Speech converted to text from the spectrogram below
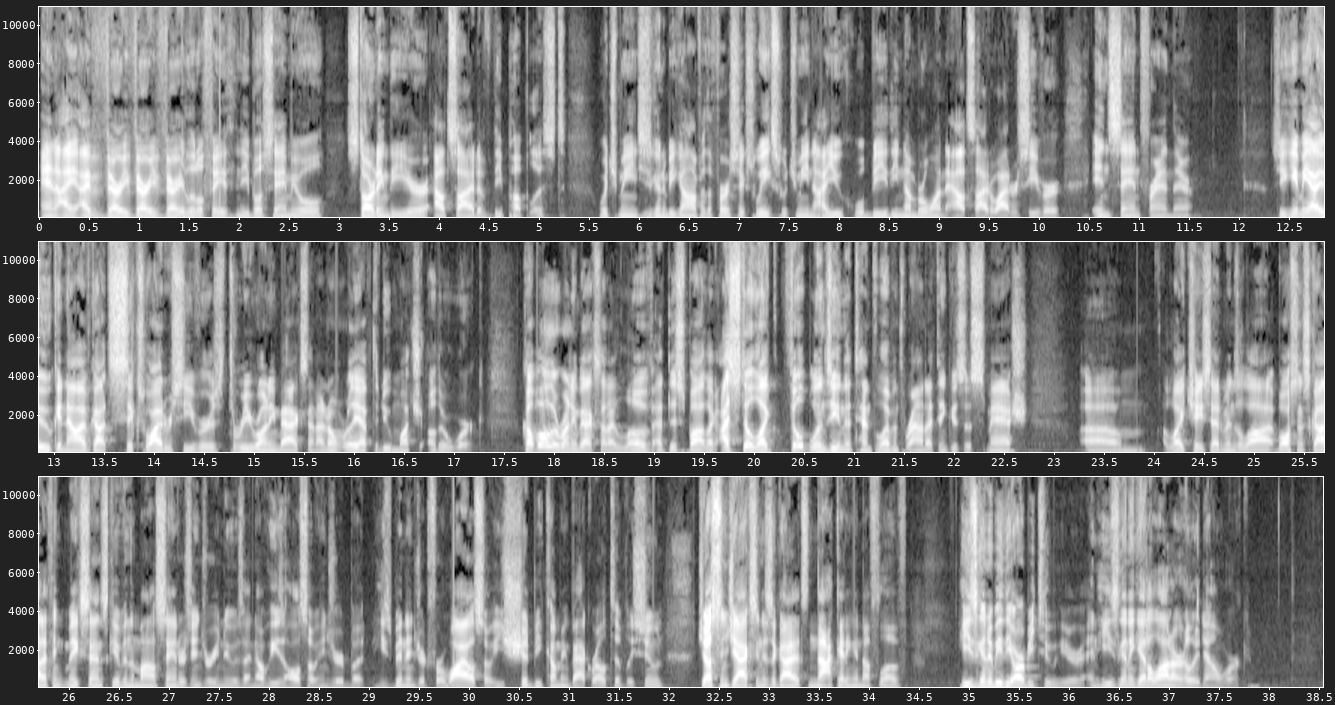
and I, I have very, very, very little faith in Deebo Samuel starting the year outside of the pup list, which means he's going to be gone for the first six weeks, which means Aiyuk will be the number one outside wide receiver in San Fran there. So you give me Aiyuk, and now I've got six wide receivers, three running backs, and I don't really have to do much other work A couple other running backs that I love at this spot. Like I still like Philip Lindsay in the 10th, 11th round. I think is a smash. Um, I like Chase Edmonds a lot. Boston Scott, I think, makes sense given the Miles Sanders injury news. I know he's also injured, but he's been injured for a while, so he should be coming back relatively soon. Justin Jackson is a guy that's not getting enough love. He's going to be the RB2 here, and he's going to get a lot of early down work.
